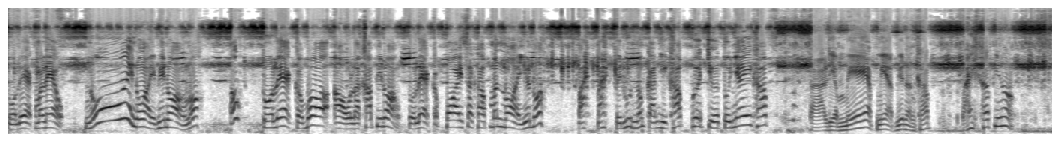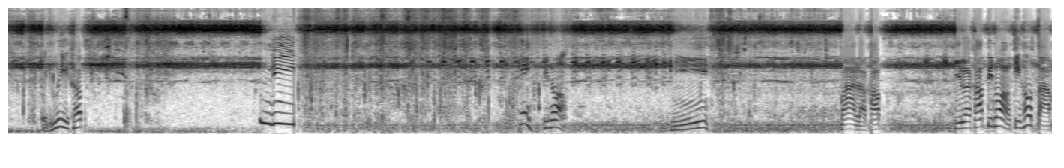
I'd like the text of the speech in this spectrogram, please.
ตัวแรกมาแล้ว น้อยน้อยพี่น้องเนาะเอ้าตัวแรกก็บ่เอาละครับ พี่น้อง ตัวแรกก็ปล่อยซะครับ มันหน้อยอยู่เนาะไปไปไปรุ่นน้ำกันอีกครับ เพื่อเจอตัวใหญ่ครับ ตาเหลี่ยมแมบแมบอยู่นั่นครับ ไปครับพี่น้องไปลุยครับ นี่นี่พี่น้องนี่ มาแล้วครับ นี่แหละครับพี่น้องที่เขาตาม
